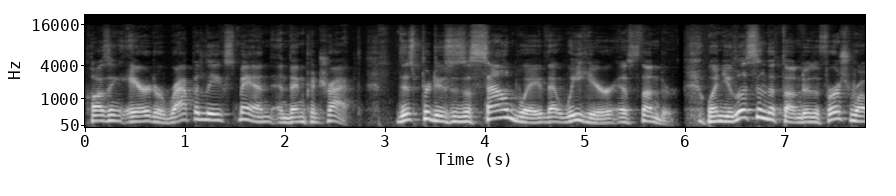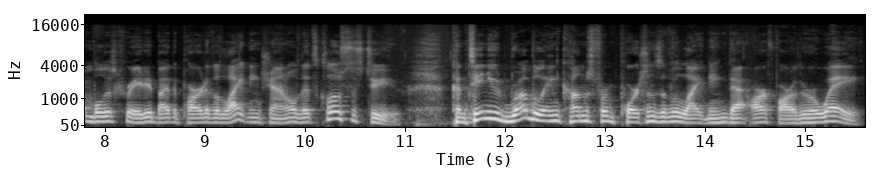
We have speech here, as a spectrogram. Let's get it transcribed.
causing air to rapidly expand and then contract. This produces a sound wave that we hear as thunder. When you listen to thunder, the first rumble is created by the part of the lightning channel that's closest to you. Continued rumbling comes from portions of the lightning that are farther away.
